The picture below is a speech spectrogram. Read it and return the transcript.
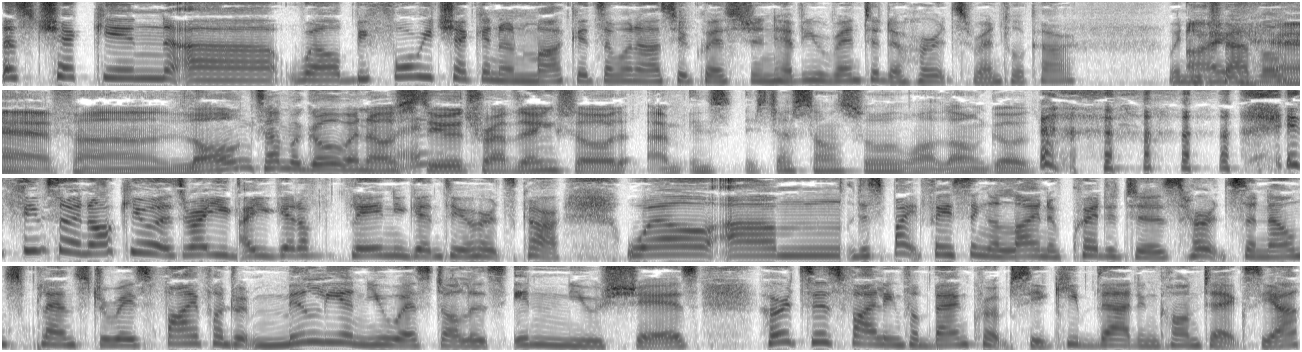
Let's check in. Uh, well, before we check in on markets, I want to ask you a question. Have you rented a Hertz rental car? When you I travel? I have. A uh, long time ago when I was right. still traveling. So um, it just sounds so wow, long ago. it seems so innocuous, right? You, you get off the plane, you get into your Hertz car. Well, um, despite facing a line of creditors, Hertz announced plans to raise 500 million US dollars in new shares. Hertz is filing for bankruptcy. Keep that in context, yeah?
